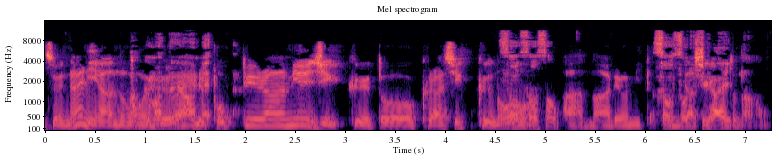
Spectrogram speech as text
それ何？あの、いわゆるポピュラーミュージックとクラシックの、そうそうそうあの、あれを見た、そうそう見たってことなの？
